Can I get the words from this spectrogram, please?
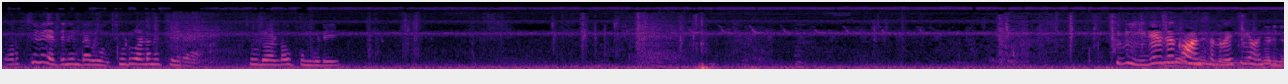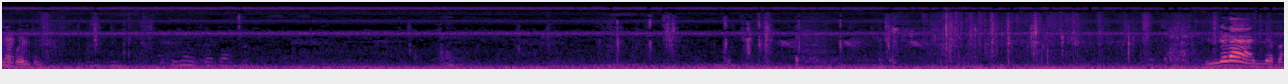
കുറച്ച് വേദന ഉണ്ടാവും? ചൂടുവെള്ളം വെച്ച് തരാം. ചൂടുവെള്ളം ഉപ്പും കൂടി. വീഡിയോ കോൺസെൻട്രേറ്റ് ചെയ്യാൻ പേടിക്കണ്ട ഇല്ലടാ ഇല്ലപ്പാ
